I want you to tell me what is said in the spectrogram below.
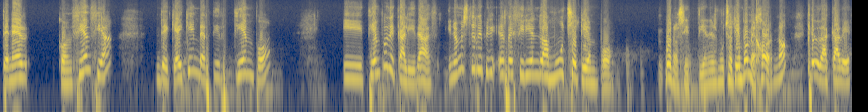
tener conciencia de que hay que invertir tiempo y tiempo de calidad. Y no me estoy refiriendo a mucho tiempo. Bueno, si tienes mucho tiempo, mejor, ¿no? Qué duda cabe.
